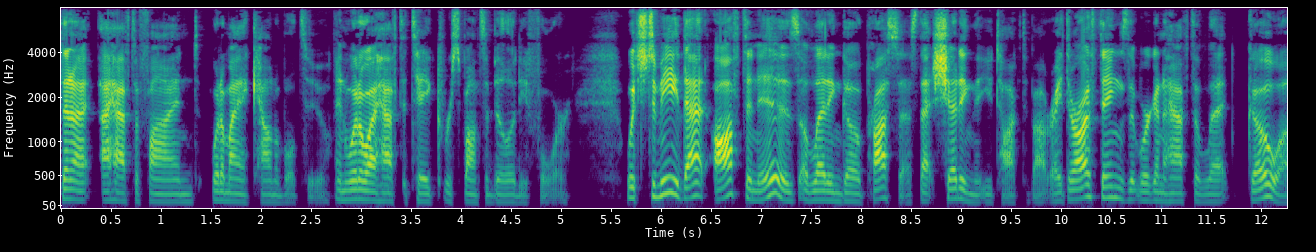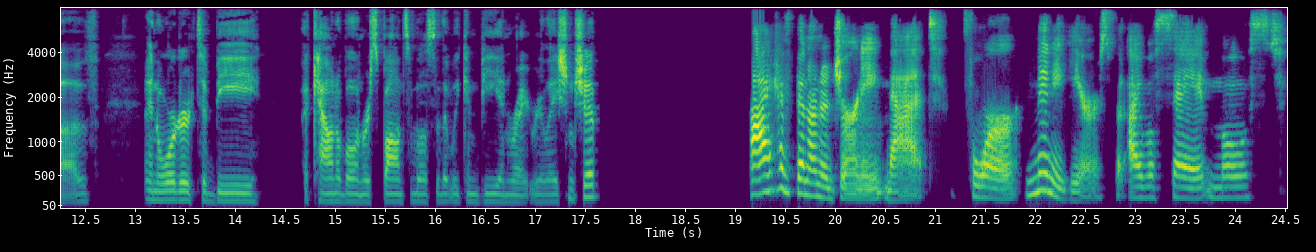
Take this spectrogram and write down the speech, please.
then I, I have to find what am I accountable to and what do I have to take responsibility for? Which to me, that often is a letting go process, that shedding that you talked about, right? There are things that we're going to have to let go of in order to be accountable and responsible so that we can be in right relationship. I have been on a journey, Matt, for many years, but I will say most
